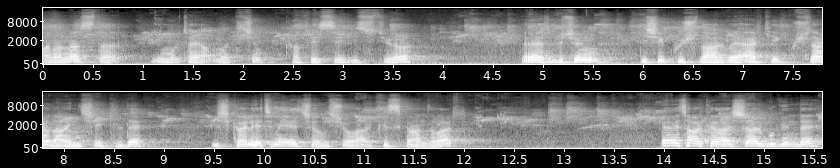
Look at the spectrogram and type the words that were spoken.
Ananas da yumurta yapmak için kafesi istiyor. Evet bütün dişi kuşlar ve erkek kuşlar da aynı şekilde işgal etmeye çalışıyorlar, kıskandılar. Evet arkadaşlar bugün de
